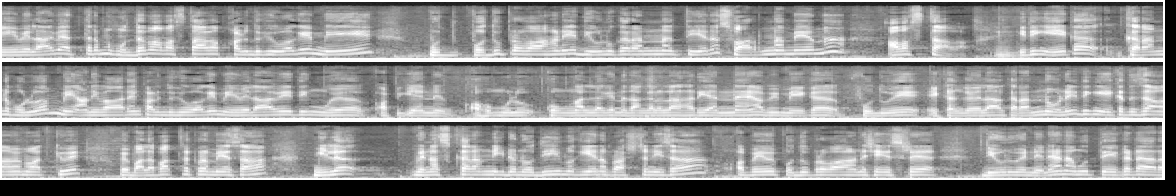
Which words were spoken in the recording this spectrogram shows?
මේ වෙලා ඇත්තරම හොඳම අවස්ථාවක් කළුදුකිවගේ මේ පොදු ප්‍රවාහනය දියුණු කරන්න තියෙන ස්වර්ණමයම අවස්ථාවක්. ඉතින් ඒක කරන්න පුළුවන්. මේ අනිවාරයෙන් කලින්දුකිවගේ මේ වෙලාවේ ඉතින් ඔය අපි කියන්නේ ඔහුමුළු කොංගල්ලගෙන දඟලලා හරියන්න අපි මේක පොදුවේ එකඟ වෙලා කරන්න ඕනේ ඉතින් ඒක නිසා ම මත්කිවේ ඔය බලපත්‍ර ක්‍රමය සහ මිල වෙනස් කරන්න ඉඩ නොදීම කියන ප්‍රශ්න නිසා අපේ පොදු ප්‍රවාහන ශේත්‍රය දියුණු වෙන්නේ නෑ නමුත් ඒකට අර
